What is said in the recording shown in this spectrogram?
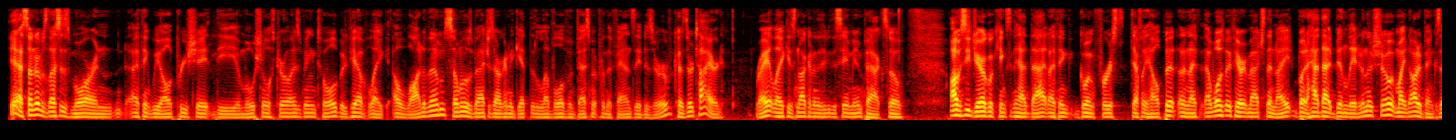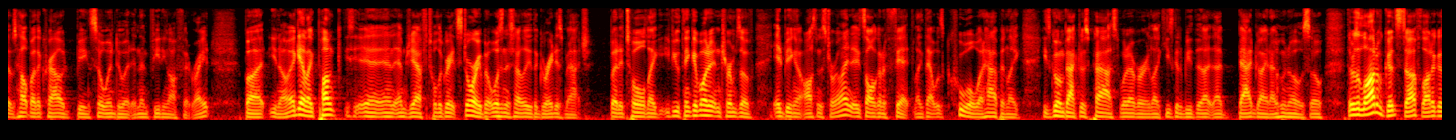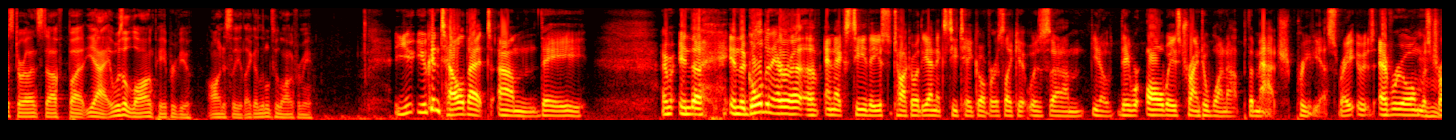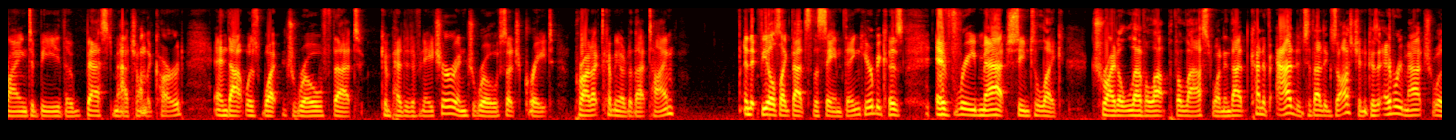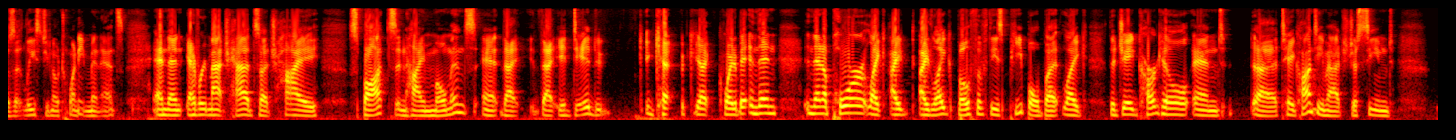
Yeah, sometimes less is more, and I think we all appreciate the emotional storylines being told. But if you have like a lot of them, some of those matches aren't going to get the level of investment from the fans they deserve because they're tired, right? Like it's not going to be the same impact. So obviously Jericho Kingston had that, and I think going first definitely helped it. And I, that was my favorite match of the night. But had that been later in the show, it might not have been because it was helped by the crowd being so into it and then feeding off it, right? But you know, again, like Punk and MJF told a great story, but it wasn't necessarily the greatest match but it told like if you think about it in terms of it being an awesome storyline, it's all gonna fit. Like that was cool. What happened? Like he's going back to his past, whatever. Like he's gonna be that, that bad guy now. Who knows? So there's a lot of good stuff, a lot of good storyline stuff. But yeah, it was a long pay per view. Honestly, like a little too long for me. You you can tell that um, they in the in the golden era of NXT, they used to talk about the NXT takeovers like it was, um, you know, they were always trying to one up the match previous, right? It was everyone was trying to be the best match on the card, and that was what drove that competitive nature and drove such great product coming out of that time. And it feels like that's the same thing here because every match seemed to like try to level up the last one and that kind of added to that exhaustion because every match was at least you know 20 minutes and then every match had such high spots and high moments and that that it did get, get quite a bit. And then and then a poor like I I like both of these people but like the Jade Cargill and uh Tay Conti match just seemed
